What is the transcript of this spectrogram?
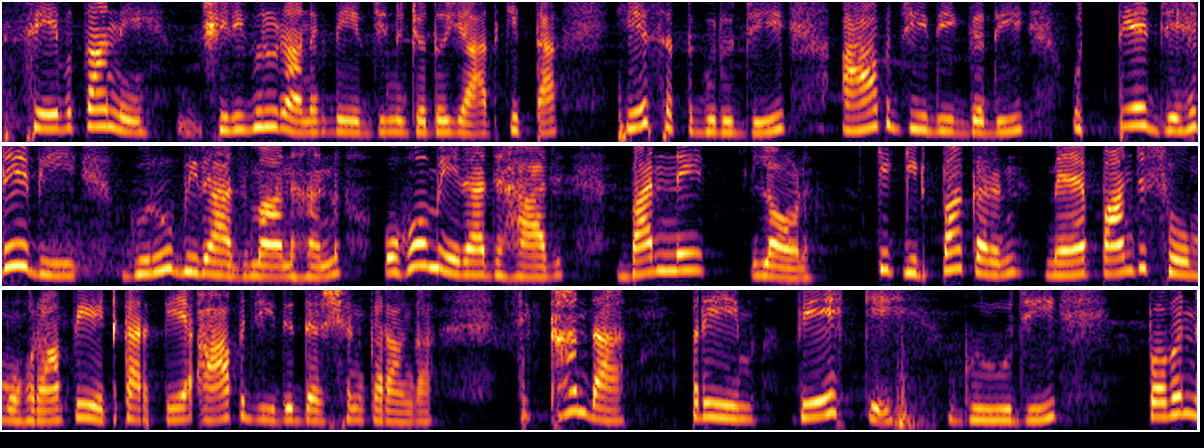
ਸੇਵਕਾਂ ਨੇ ਸ੍ਰੀ ਗੁਰੂ ਨਾਨਕ ਦੇਵ ਜੀ ਨੂੰ ਜਦੋਂ ਯਾਦ ਕੀਤਾ, ਹੇ ਸਤਿਗੁਰੂ ਜੀ, ਆਪ ਜੀ ਦੀ ਗਦੀ ਉੱਤੇ ਜਿਹੜੇ ਵੀ ਗੁਰੂ ਬਿਰਾਜਮਾਨ ਹਨ, ਉਹ ਮੇਰਾ ਜਹਾਜ਼ ਬੰਨੇ ਲਾਉਣ। ਕਿ ਕਿਰਪਾ ਕਰਨ ਮੈਂ 500 ਮੋਹਰਾਂ ਭੇਟ ਕਰਕੇ ਆਪ ਜੀ ਦੇ ਦਰਸ਼ਨ ਕਰਾਂਗਾ। ਸਿੱਖਾਂ ਦਾ ਪ੍ਰੇਮ ਵੇਖ ਕੇ ਗੁਰੂ ਜੀ ਪਵਨ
